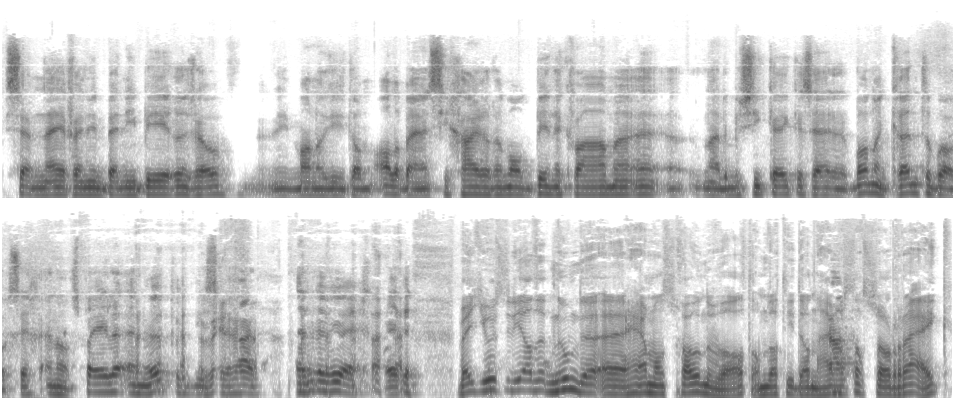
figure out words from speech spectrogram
Sam Nijven en Benny Beren en zo. Die mannen die dan allebei een sigaar in de mond binnenkwamen, uh, naar de muziek keken, zeiden: Wat een krentenbrood zeg. En dan spelen en hup, die sigaar en weer weg. Weet je hoe ze die altijd noemde, uh, Herman Schonewald? Omdat hij dan, hij was toch zo rijk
